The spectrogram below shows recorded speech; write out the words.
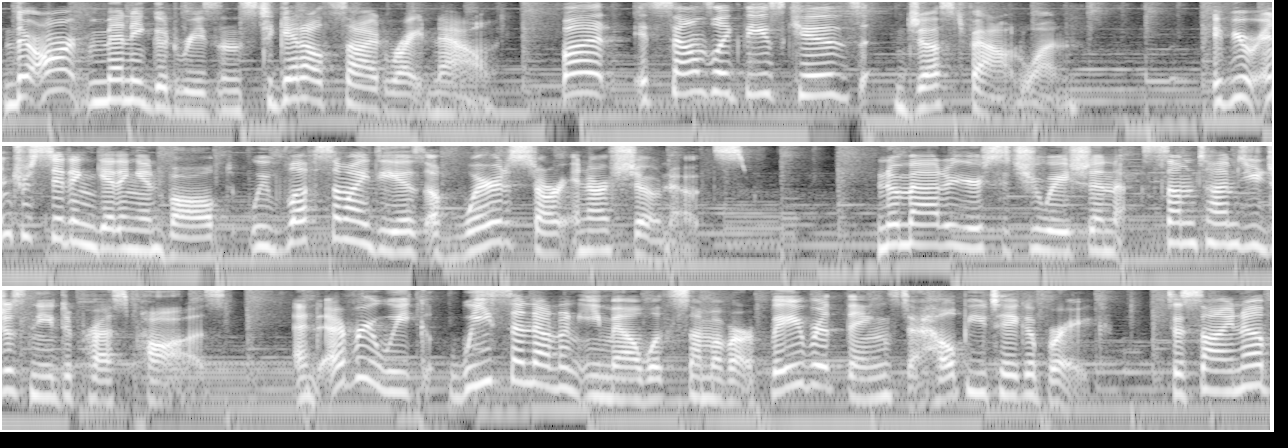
There aren't many good reasons to get outside right now, but it sounds like these kids just found one. If you're interested in getting involved, we've left some ideas of where to start in our show notes. No matter your situation, sometimes you just need to press pause. And every week, we send out an email with some of our favorite things to help you take a break. To sign up,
